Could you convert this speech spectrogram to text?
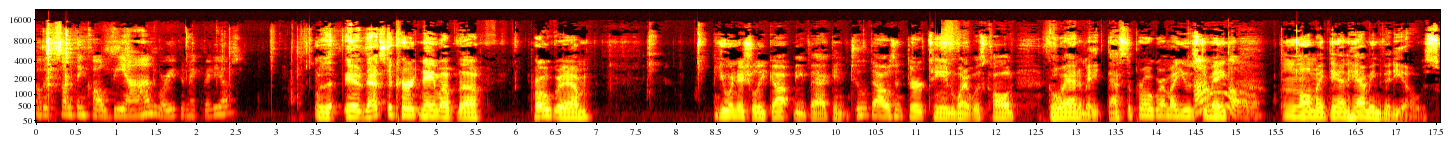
Oh, there's something called Vyond where you can make videos. th- that's the current name of the program you initially got me back in 2013 when it was called Go Animate. That's the program I used to make Oh. all my Dan Hamming videos.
